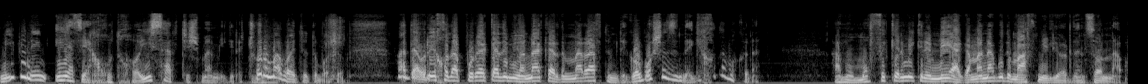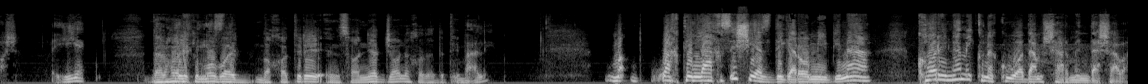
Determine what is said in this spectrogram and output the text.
می‌بینین این از یک خودخواهی سرچشمه می‌گیره. چرا من باید تو باشم؟ من دوره خدا پوره کردم یا نکردم؟ من رفتم دیگه باشه زندگی خدا بکنن اما ما فکر می‌کنیم نه اگه من نبودم 7 میلیارد انسان نباشه. یک در حالی که ما باید به خاطر انسانیت جان خدا بتیم. بله. وقتی لغزشی از دیگران می‌بینه کاری نمی‌کنه که آدم شرمنده شوه.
